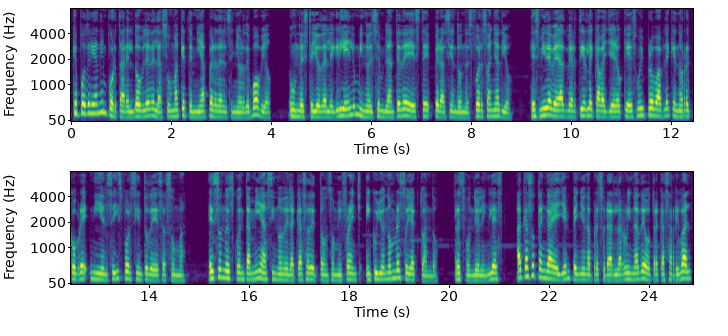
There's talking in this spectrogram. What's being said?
que podrían importar el doble de la suma que temía perder el señor de Boville. Un destello de alegría iluminó el semblante de éste, pero haciendo un esfuerzo añadió Es mi deber advertirle, caballero, que es muy probable que no recobre ni el seis por ciento de esa suma. Eso no es cuenta mía, sino de la casa de Thomson y French, en cuyo nombre estoy actuando, respondió el inglés. ¿Acaso tenga ella empeño en apresurar la ruina de otra casa rival,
